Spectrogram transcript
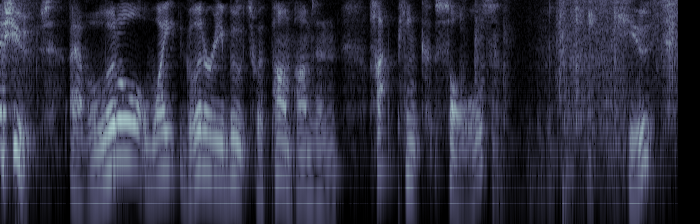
have shoes. I have little white glittery boots with pom poms and hot pink soles. Cute.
